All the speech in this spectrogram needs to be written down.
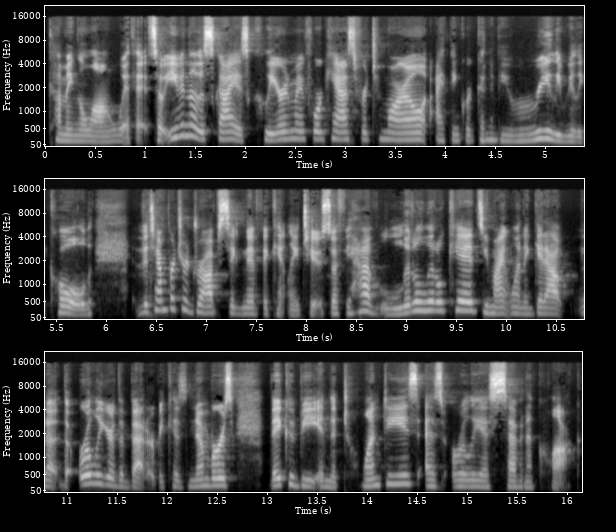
coming along with it. So, even though the sky is clear in my forecast for tomorrow, I think we're going to be really, really cold. The temperature drops significantly too. So, if you have little, little kids, you might want to get out the earlier the better because numbers they could be in the 20s as early as 7 o'clock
